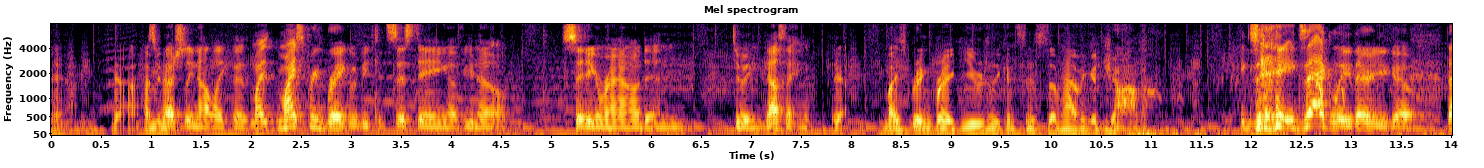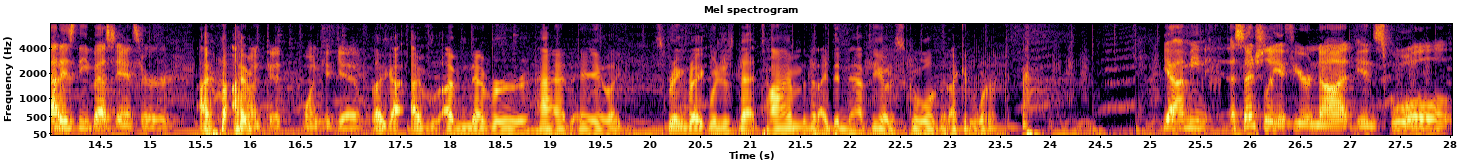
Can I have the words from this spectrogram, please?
Yeah, yeah. I mean, especially I, not like this. My my spring break would be consisting of you know sitting around and doing nothing. Yeah. My spring break usually consists of having a job. exactly. There you go. That I, is the best answer I, one could one could give. Like I, I've I've never had a like spring break was just that time that I didn't have to go to school that I could work. yeah, I mean, essentially, if you're not in school,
